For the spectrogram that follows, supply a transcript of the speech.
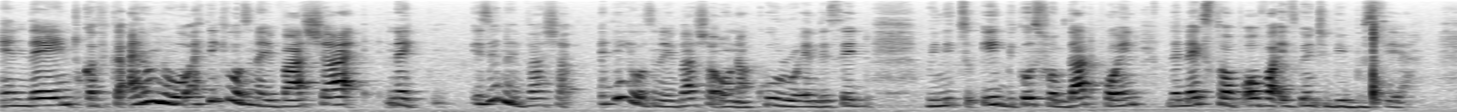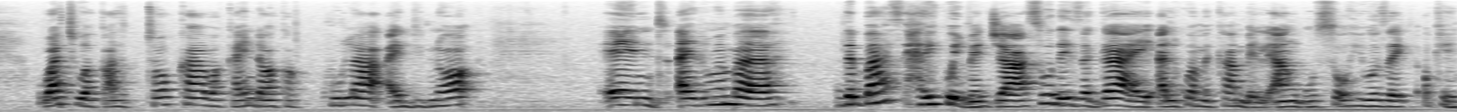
and then tukafika i don't know i think it was naivasha like is it naivasha? I think it was naivasha or nakuru and they said we need to eat because from that point the next stop over is going to be busia watu wakatoka wakaenda wakakula i did not. And i remember the bus haikuwa imejaa. So there's a guy alikuwa amekaa mbele yangu. So he was like okay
